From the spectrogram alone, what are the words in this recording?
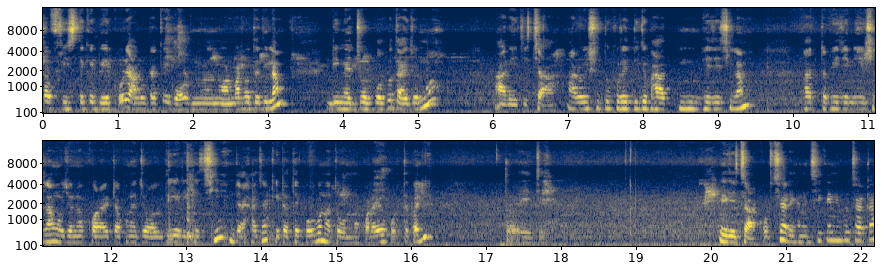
সব ফ্রিজ থেকে বের করে আলুটাকে গরম নর্মাল হতে দিলাম। ডিমের ঝোল করব তাই জন্য। আর এই যে চা, আর ওই দুপুরের দিকে ভাত ভেজেছিলাম, ভাতটা ভেজে নিয়েছিলাম, ওই জন্য কড়াইটা ওখানে জল দিয়ে রেখেছি। দেখা যাক এটাতে করব, না তো অন্য কড়াইও করতে পারি। তো এই যে এই যে চা করছি, আর এখানে ছেঁকে নিব চাটা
